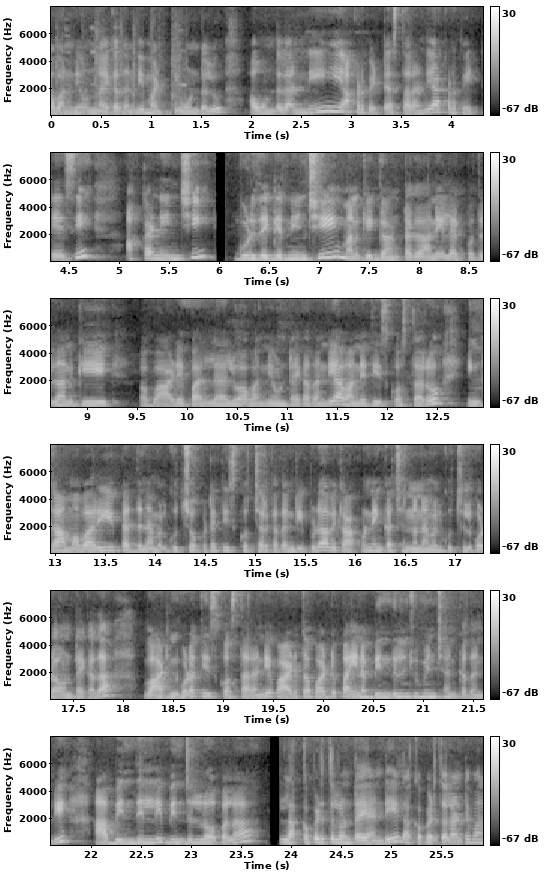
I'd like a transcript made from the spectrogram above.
అవన్నీ ఉన్నాయి కదండి మట్టి ఉండలు. ఆ ఉండలన్నీ అక్కడ పెట్టేస్తారండి. అక్కడ పెట్టేసి అక్కడి నుంచి గుడి దగ్గర నుంచి మనకి గంట కానీ లేకపోతే దానికి వాడే పళ్ళాలు అవన్నీ ఉంటాయి కదండి అవన్నీ తీసుకొస్తారు. ఇంకా అమ్మవారి పెద్ద నెమలి కుచ్చు ఒకటే తీసుకొచ్చారు కదండి ఇప్పుడు. అవి కాకుండా ఇంకా చిన్న నెమలి కుచ్చులు కూడా ఉంటాయి కదా వాటిని కూడా తీసుకొస్తారండి. వాటితో పాటు పైన బిందులను చూపించాను కదండి. ఆ బిందుల్ని బిందుల లోపల లక్క పిడతలు ఉంటాయండి. లక్క పిడతలు అంటే మన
